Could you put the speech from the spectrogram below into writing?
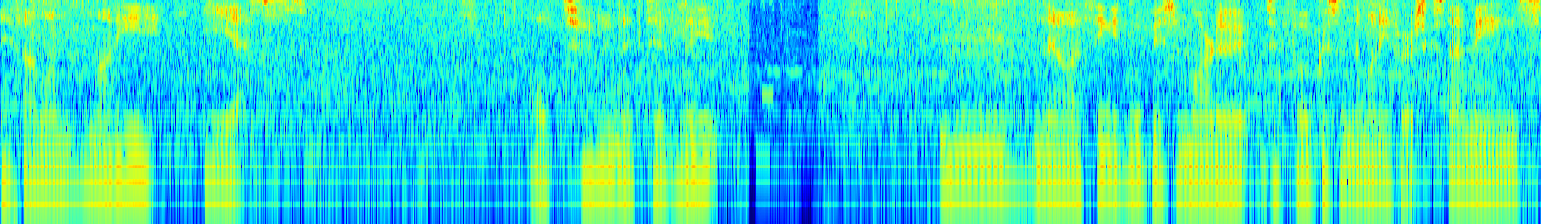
If I want money, yes. Alternatively, mm, no, I think it would be smarter to focus on the money first, because that means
